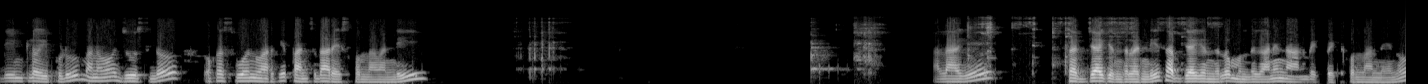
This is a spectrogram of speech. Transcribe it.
దీంట్లో ఇప్పుడు మనం జ్యూస్లో ఒక స్పూన్ వరకు పంచదార వేసుకుందామండి. అలాగే సబ్జా గింజలండి. సబ్జా గింజలు ముందుగానే నానబెట్టి పెట్టుకున్నాను నేను.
